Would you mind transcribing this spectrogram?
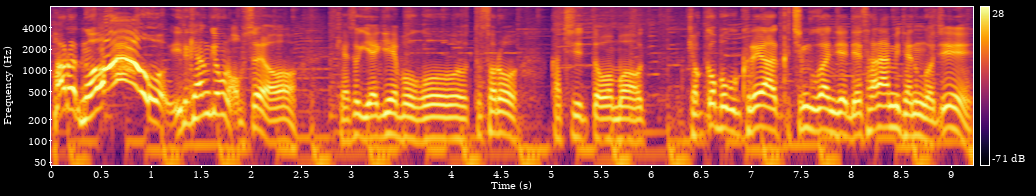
바로 너 이렇게 하는 경우는 없어요. 계속 얘기해보고 또 서로 같이 또 뭐 겪어보고 그래야 그 친구가 이제 내 사람이 되는 거지.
